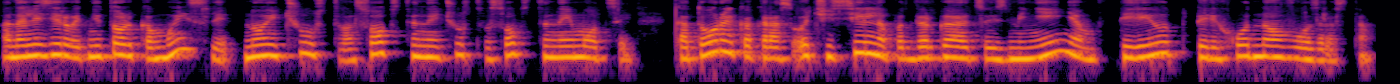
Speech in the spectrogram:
анализировать не только мысли, но и чувства, собственные чувства, собственные эмоции, которые как раз очень сильно подвергаются изменениям в период переходного возраста.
